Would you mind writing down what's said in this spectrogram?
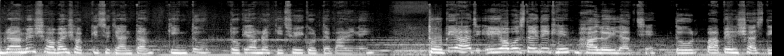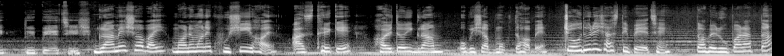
গ্রামের সবাই সবকিছু জানতাম, কিন্তু তোকে আমরা কিছুই করতে পারিনি। তোকে আজ এই অবস্থায় দেখে ভালোই লাগছে। তোর পাপের শাস্তি তুই পেয়েছিস। গ্রামের সবাই মনে মনে খুশিই হয়। আজ থেকে হয়তো ওই গ্রাম অভিশাপ মুক্ত হবে। চৌধুরী শাস্তি পেয়েছে। তবে রূপার আত্মা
